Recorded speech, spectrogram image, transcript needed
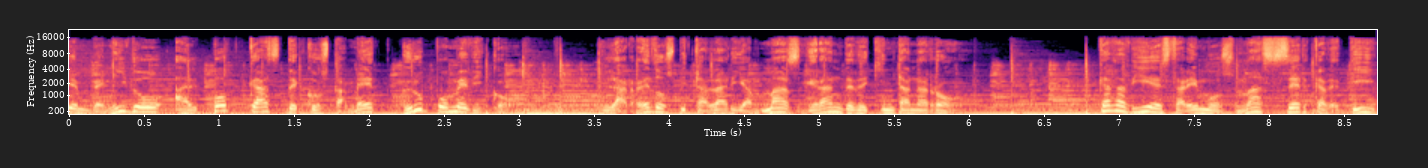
Bienvenido al podcast de Costamed Grupo Médico, la red hospitalaria más grande de Quintana Roo. Cada día estaremos más cerca de ti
